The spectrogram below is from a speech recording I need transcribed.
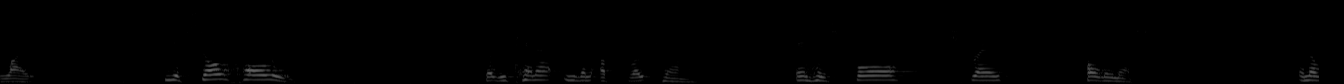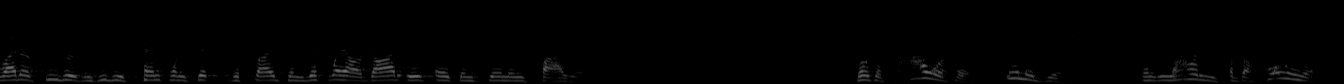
light. He is so holy that we cannot even approach him in his full strength, holiness. And the writer of Hebrews in Hebrews 10 26 describes him this way Our God is a consuming fire. Those are powerful images and realities of the holiness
